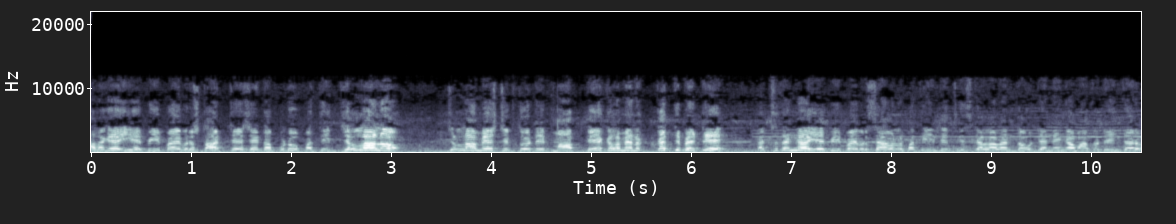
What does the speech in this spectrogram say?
అలాగే ఏపీ ఫైబర్ స్టార్ట్ చేసేటప్పుడు ప్రతి జిల్లాలో జిల్లా మేస్టిక్ తోటి మా పీకల మీద కత్తి పెట్టి ఖచ్చితంగా ఏపీ ఫైబర్ సేవలను ప్రతి ఇంటికి తీసుకెళ్ళాలని దౌర్జన్యంగా మాతో చేయించారు.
